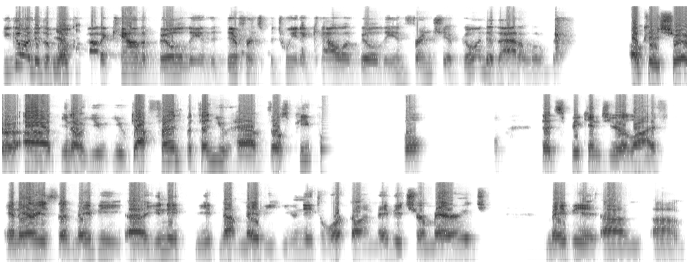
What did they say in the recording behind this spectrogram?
You go into the book about accountability and the difference between accountability and friendship. Go into that a little bit. Okay, sure. Uh, you know, you you got friends, but then you have those people that speak into your life in areas that maybe uh, you need you, not maybe you need to work on. Maybe it's your marriage. Maybe um, um,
